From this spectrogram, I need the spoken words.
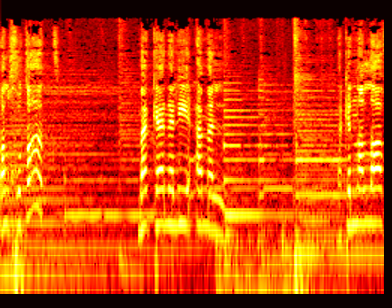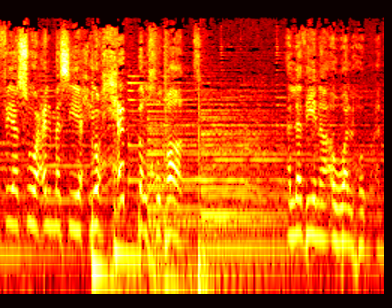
والخطاة ما كان لي أمل. لكن الله في يسوع المسيح يحب الخطاة الذين أولهم أنا.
